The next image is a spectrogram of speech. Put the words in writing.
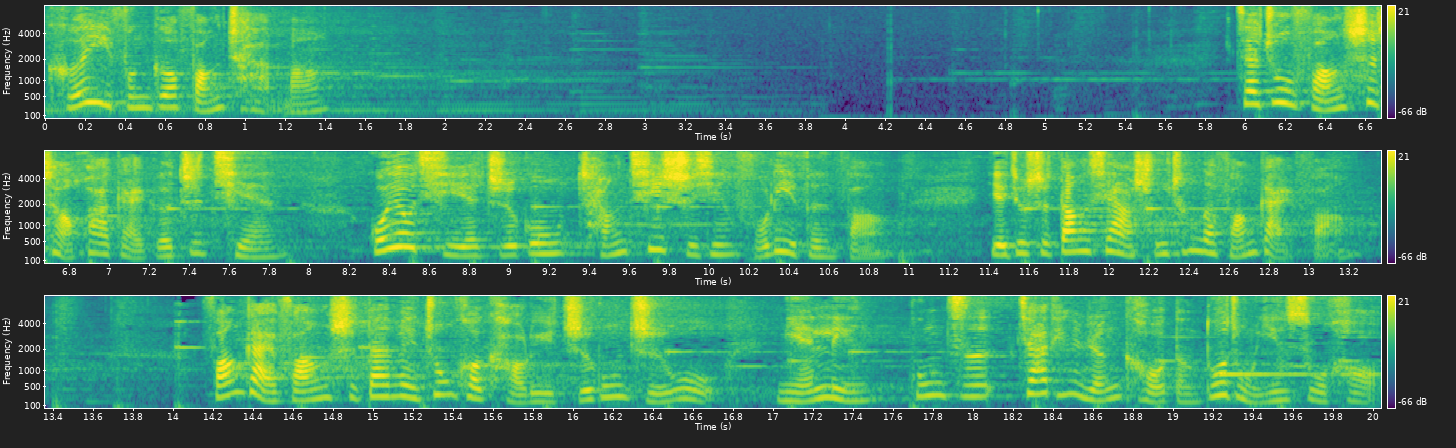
可以分割房产吗？在住房市场化改革之前，国有企业职工长期实行福利分房，也就是当下俗称的房改房。房改房是单位综合考虑职工职务、年龄、工资、家庭人口等多种因素后，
